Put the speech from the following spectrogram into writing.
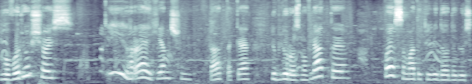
говорю щось і граю Геншин, та таке. Люблю розмовляти. бо я сама такі відео дивлюсь.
